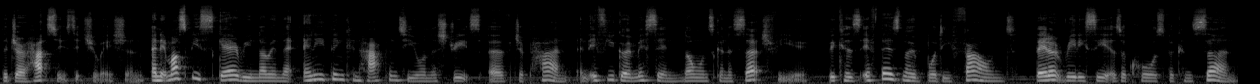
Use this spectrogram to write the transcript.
the Johatsu situation. And it must be scary knowing that anything can happen to you on the streets of Japan, and if you go missing, no one's going to search for you because if there's no body found, they don't really see it as a cause for concern.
